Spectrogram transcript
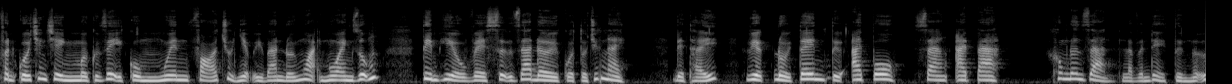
Phần cuối chương trình mời quý vị cùng nguyên Phó Chủ nhiệm Ủy ban Đối ngoại Ngô Anh Dũng tìm hiểu về sự ra đời của tổ chức này để thấy việc đổi tên từ IPO sang IPA không đơn giản là vấn đề từ ngữ.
